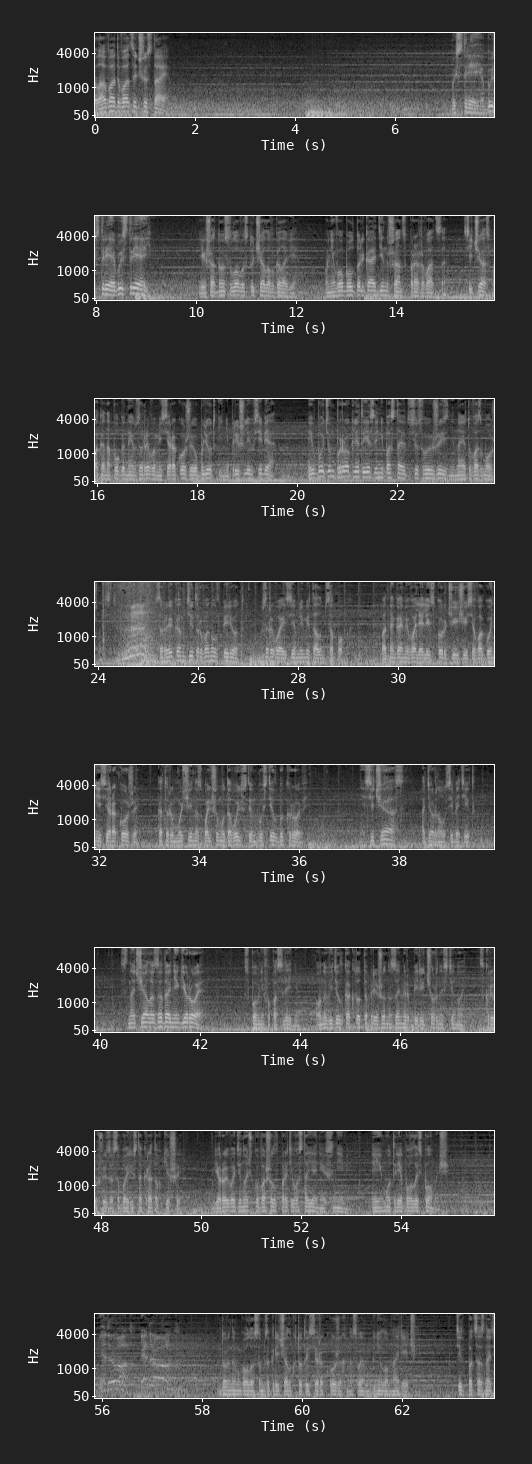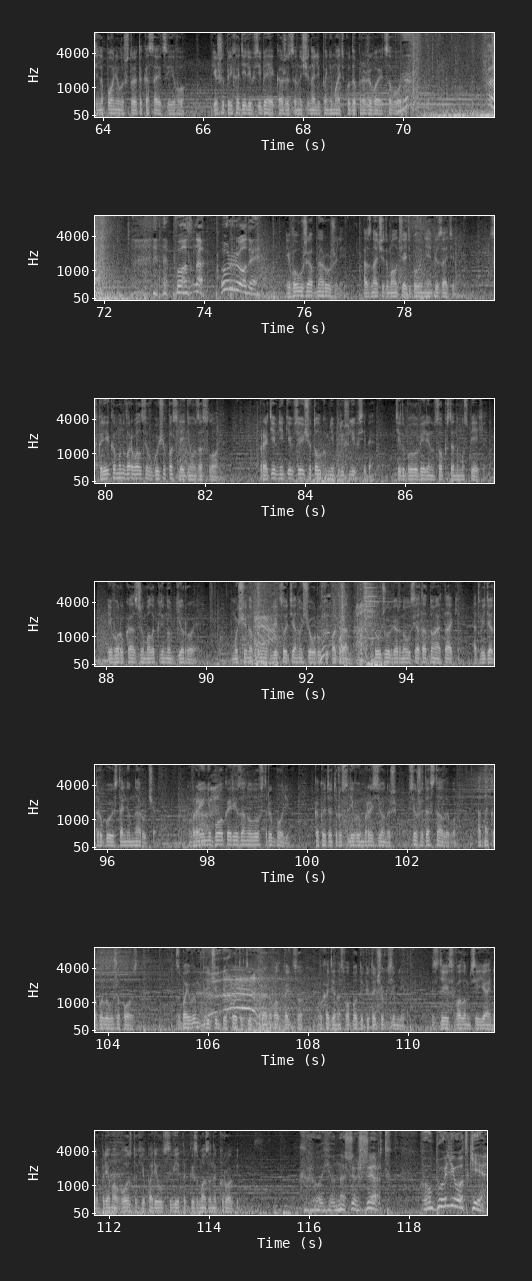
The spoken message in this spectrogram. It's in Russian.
Глава 26 «Быстрее, быстрее, быстрее!» Лишь одно слово стучало в голове. У него был только один шанс прорваться. Сейчас, пока напуганные взрывами серокожие ублюдки не пришли в себя. И будь он проклят, если не поставит всю свою жизнь на эту возможность. С рыком Тит рванул вперед, взрывая землю металлом сапог. Под ногами валялись корчающиеся в агонии серокожие, которым мужчина с большим удовольствием пустил бы кровь. «Не сейчас», — одернул себя Тит. «Сначала задание героя». Вспомнив о последнем, он увидел, как тот напряженно замер перед черной стеной, скрывшей за собой аристократов Киши. Герой в одиночку вошел в противостояние с ними, и ему требовалась помощь. Дурным голосом закричал кто-то из серокожих на своем гнилом наречии. Тит подсознательно понял, что это касается его. Киши приходили в себя и, кажется, начинали понимать, куда прорывается воин. «Поздно, уроды!» Его уже обнаружили, а значит, молчать было не обязательно. С криком он ворвался в гущу последнего заслона. Противники все еще толком не пришли в себя. Тит был уверен в собственном успехе. Его рука сжимала клинок героя. Мужчина пнул в лицо тянущего руки подранка. Тут же увернулся от одной атаки, отведя другую стальным наручем. В районе бока резанул острой болью. Какой-то трусливый мразеныш все же достал его, однако было уже поздно. С боевым кличем пехоты Тит прорвал кольцо, выходя на свободный пятачок земли. Здесь, в алом сиянии, прямо в воздухе парил свиток, измазанный кровью. «Кровью наших жертв! Ублюдки!»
